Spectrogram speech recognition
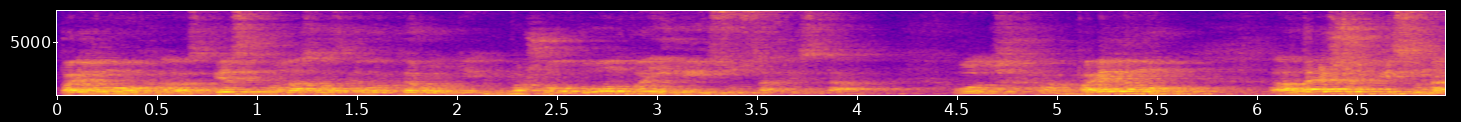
Поэтому а, с бесами у нас разговор короткий. Пошел вон во имя Иисуса Христа. Вот, поэтому а, дальше написано,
